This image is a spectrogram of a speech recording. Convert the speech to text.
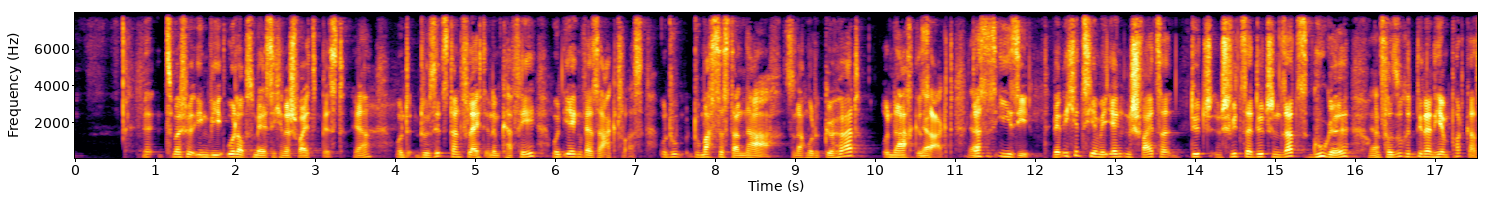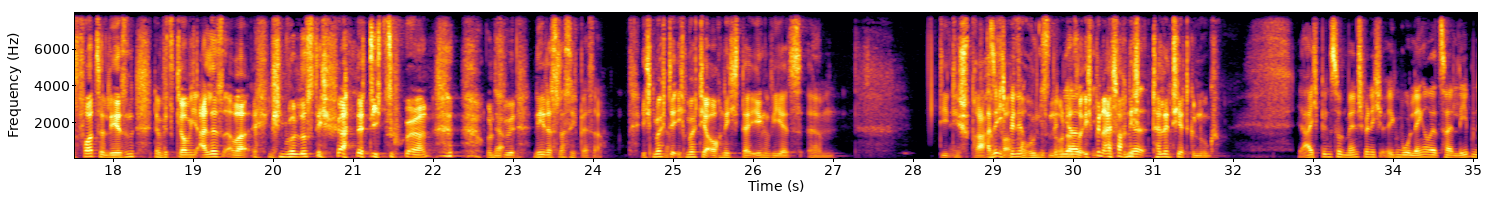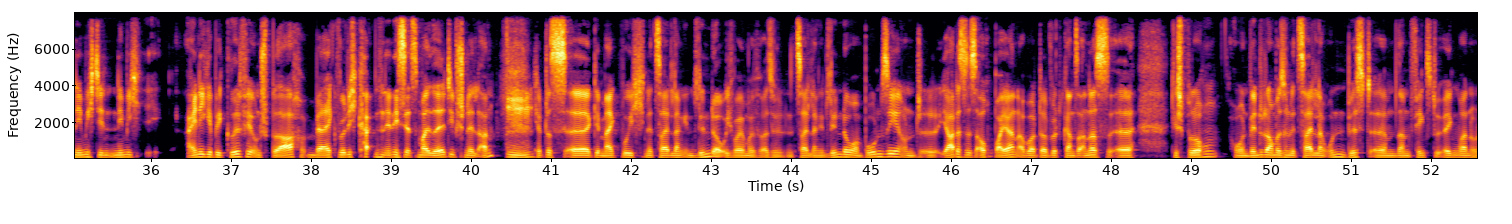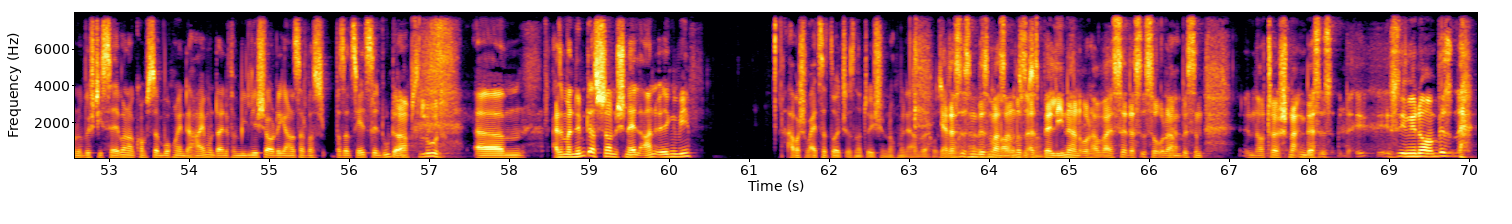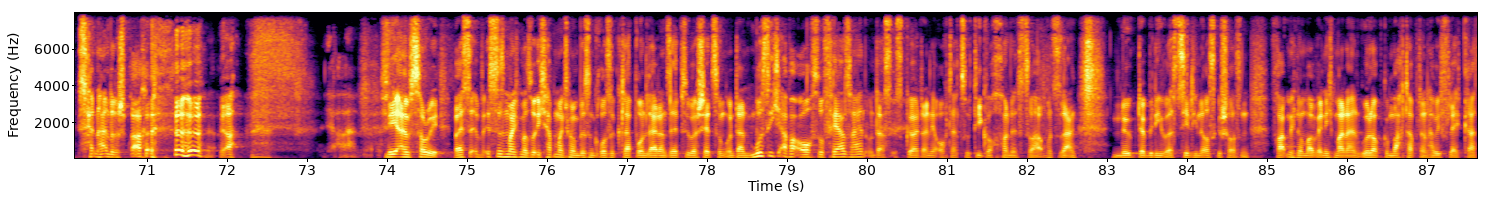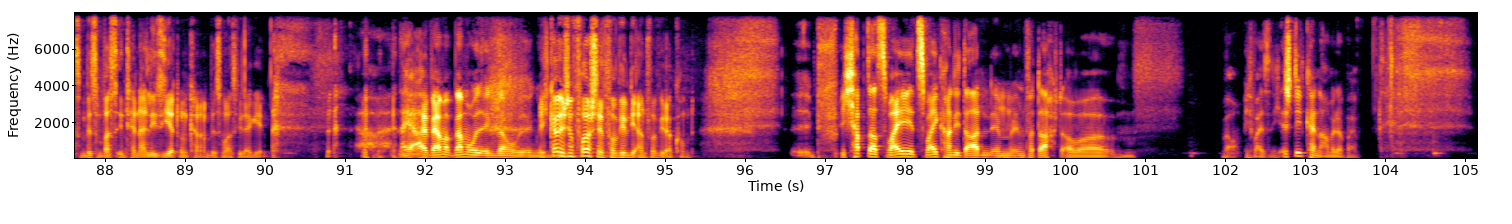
ne, zum Beispiel irgendwie urlaubsmäßig in der Schweiz bist, ja, und du sitzt dann vielleicht in einem Café und irgendwer sagt was und du, du machst es dann nach, so nach Motto gehört und nachgesagt. Ja, ja. Das ist easy. Wenn ich jetzt hier mir irgendeinen Schweizer, Deutsch, schweizerdeutschen Satz google Ja. und versuche, den dann hier im Podcast vorzulesen, dann wird's glaube ich, alles, aber nur lustig für alle, die zuhören. Und für, nee, das lasse ich besser. Ich möchte, ich möchte ja auch nicht da irgendwie jetzt ähm, die, die Sprache Also ich bin ja- verhunzen ich bin oder ja- so. Ich bin ich einfach bin nicht ja- talentiert genug. Ja, ich bin so ein Mensch, wenn ich irgendwo längere Zeit lebe, nehme ich den, nehme ich einige Begriffe und Sprachmerkwürdigkeiten, nenne ich es jetzt mal relativ schnell an. Mhm. Ich habe das äh, gemerkt, wo ich eine Zeit lang in Lindau, ich war ja mal also eine Zeit lang in Lindau am Bodensee und äh, ja, das ist auch Bayern, aber da wird ganz anders äh, gesprochen. Und wenn du da mal so eine Zeit lang unten bist, ähm, dann fängst du irgendwann und erwischst dich selber, dann kommst du am Wochenende heim und deine Familie schaut dich an und sagt, was, was erzählst denn du da? absolut. Ähm, also man nimmt das schon schnell an irgendwie. Aber Schweizerdeutsch ist natürlich schon nochmal eine andere Sache. Ja, das ist ein bisschen was anderes als Berlinern oder weißt du, das ist so, oder ja. ein bisschen Norddeutsch schnacken, das ist, ist irgendwie noch ein bisschen, ist eine andere Sprache. ja. ja. Ja. Nee, I'm sorry. Weißt du, ist es manchmal so, ich habe manchmal ein bisschen große Klappe und leider eine Selbstüberschätzung und dann muss ich aber auch so fair sein und das ist, gehört dann ja auch dazu, die Gochonis zu haben und zu sagen, nö, da bin ich übers Ziel hinausgeschossen. Frag mich nochmal, wenn ich mal einen Urlaub gemacht habe, dann habe ich vielleicht gerade so ein bisschen was internalisiert und kann ein bisschen was wiedergeben. Ja, naja, werden wir, werden wir wohl irgendwie. Ich kann mir schon vorstellen, von wem die Antwort wiederkommt. Ich habe da zwei, zwei Kandidaten im, mhm. im Verdacht, aber hm, ja, ich weiß nicht. Es steht kein Name dabei.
